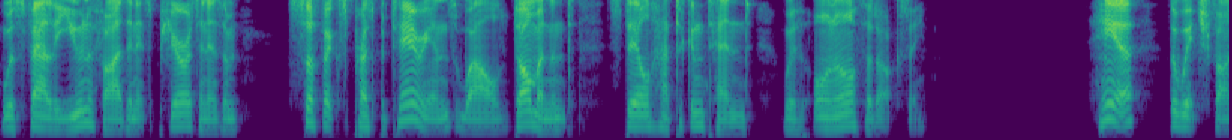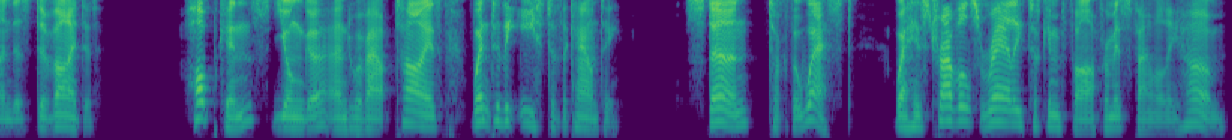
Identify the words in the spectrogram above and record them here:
was fairly unified in its Puritanism, Suffolk's Presbyterians, while dominant, still had to contend with unorthodoxy. Here, the witch finders divided. Hopkins, younger and without ties, went to the east of the county. Stern took the west, where his travels rarely took him far from his family home.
